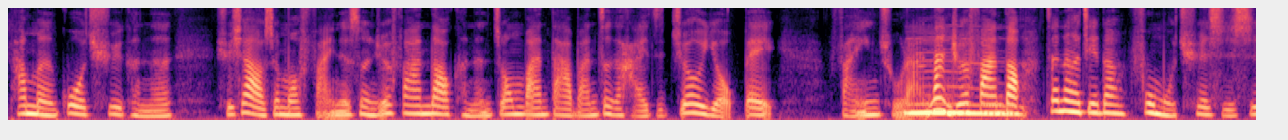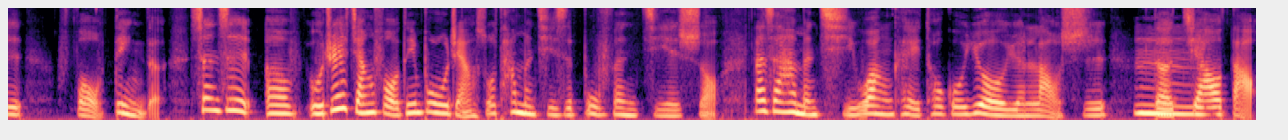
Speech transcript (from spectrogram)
他们过去可能学校有什么反应的时候，你就会发现到可能中班、大班这个孩子就有被反映出来。那你就会发现到嗯在那个阶段，父母确实是否定的，甚至呃，我觉得讲否定不如讲说他们其实部分接受，但是他们期望可以透过幼儿园老师的嗯教导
